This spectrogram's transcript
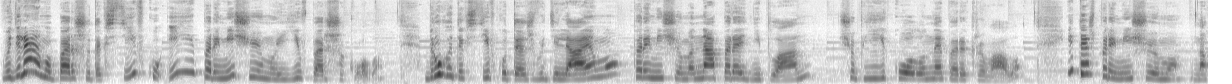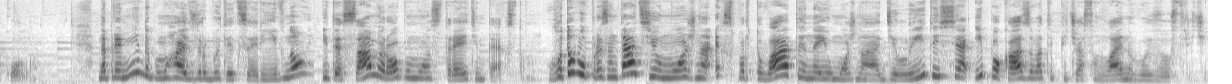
Виділяємо першу текстівку і переміщуємо її в перше коло. Другу текстівку теж виділяємо, переміщуємо на передній план, щоб її коло не перекривало, і теж переміщуємо на коло. Напрямі допомагають зробити це рівно, і те саме робимо з третім текстом. Готову презентацію можна експортувати, нею можна ділитися і показувати під час онлайнової зустрічі.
